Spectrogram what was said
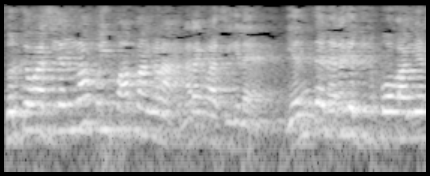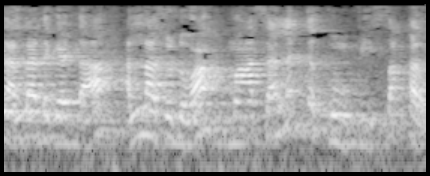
சொர்க்கவாசிகள் எல்லாம் போய் பார்ப்பாங்களா நரகவாசிகளை. எந்த நரகத்துக்கு போவாங்கன்னு அல்லாட்ட கேட்டா அல்லாஹ் சொல்லுவான் மா சலக்க பி சக்கர்.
